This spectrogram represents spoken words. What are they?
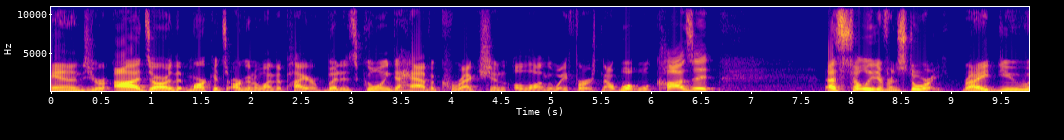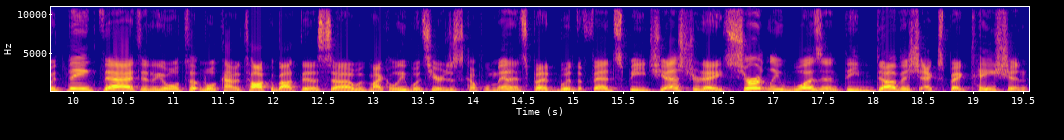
and your odds are that markets are going to wind up higher, but it's going to have a correction along the way first. Now, what will cause it? That's a totally different story, right? You would think that, and we'll, t- we'll kind of talk about this uh, with Michael Lebowitz here in just a couple of minutes, but with the Fed speech yesterday, certainly wasn't the dovish expectation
